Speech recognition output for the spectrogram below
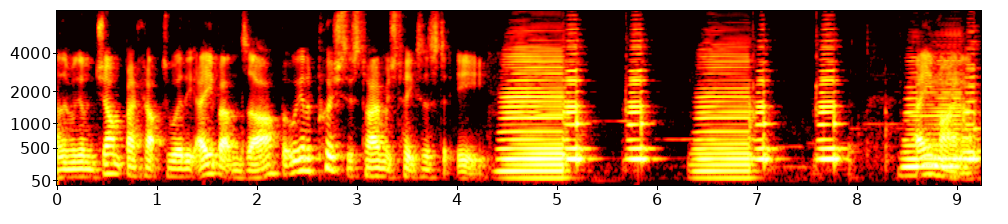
And then we're going to jump back up to where the A buttons are, but we're going to push this time, which takes us to E. A minor.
